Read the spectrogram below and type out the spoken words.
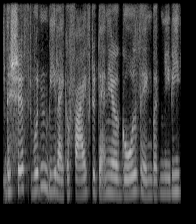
the shift wouldn't be like a five to 10 year goal thing, but maybe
